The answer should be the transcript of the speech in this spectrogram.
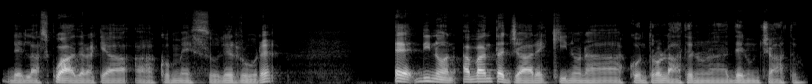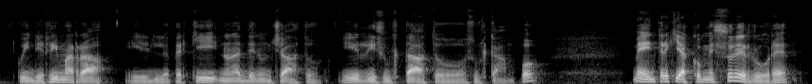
della squadra che ha, ha commesso l'errore è di non avvantaggiare chi non ha controllato e non ha denunciato. Quindi rimarrà il, per chi non ha denunciato il risultato sul campo, mentre chi ha commesso l'errore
